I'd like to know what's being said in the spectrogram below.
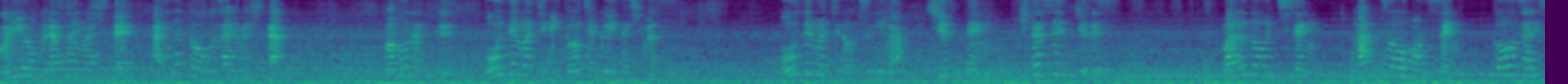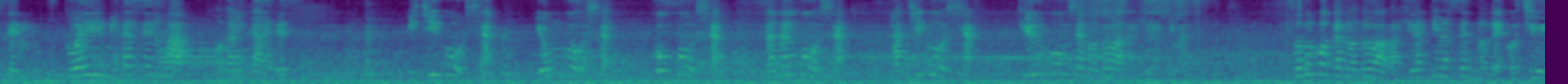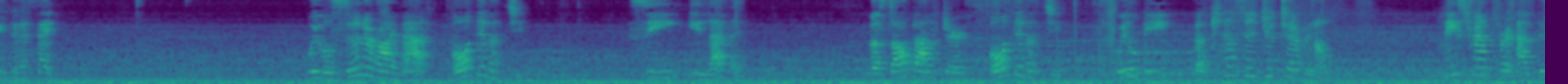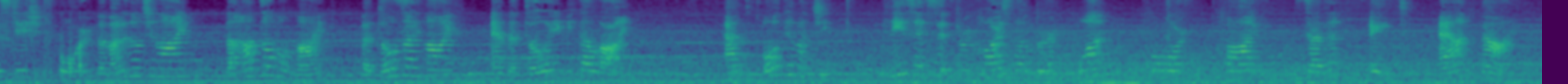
ご利用くださいましてありがとうございました。まもなく大手町に到着いたします。大手町の次は終点北千住です。丸の内線半蔵門線東西線都営三田線はお乗り換えです。1号車4号車5号車7号車8号車9号車のドアが開きます。その他のドアは開きませんのでご注意ください。We will soon arrive at Otemachi C11 The stop after Otemachi will be the Kitasenju terminal. Please transfer at this station for the Marunouchi line, the Hanzomon line, the Tozai line, and the Toei Mita line. At Otemachi, please exit through cars number 1, 4, 5, 7, 8, and 9.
